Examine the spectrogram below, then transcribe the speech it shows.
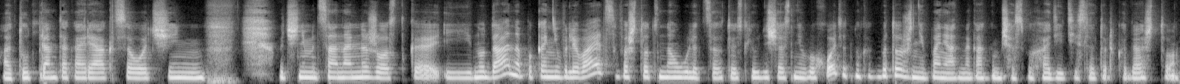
А тут прям такая реакция очень очень эмоционально жесткая. И, ну да, она пока не выливается во что-то на улицах, то есть люди сейчас не выходят, но как бы тоже непонятно, как им сейчас выходить, если только, да, что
